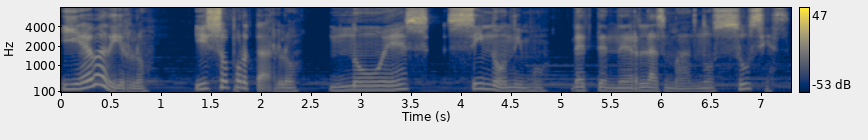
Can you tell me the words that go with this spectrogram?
Y evadirlo y soportarlo no es sinónimo de tener las manos sucias.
